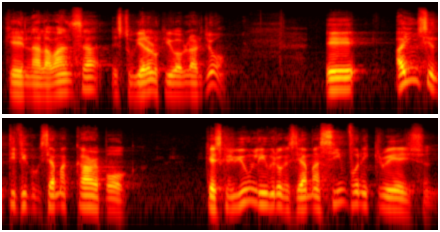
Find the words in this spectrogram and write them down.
que en la alabanza estuviera lo que iba a hablar yo. Eh, hay un científico que se llama Carl Bog, que escribió un libro que se llama Symphony Creation,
